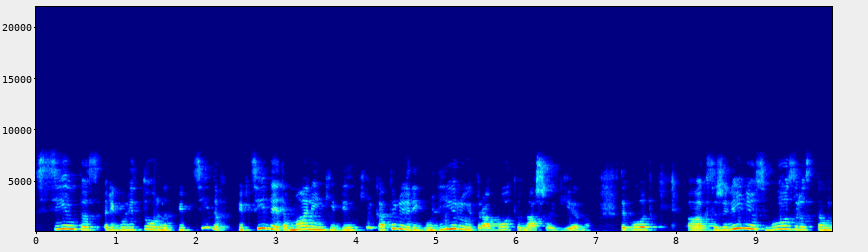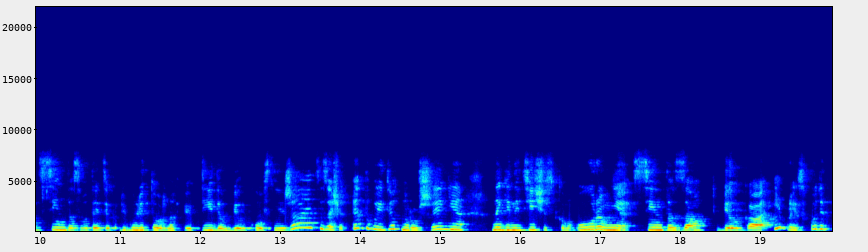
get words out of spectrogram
синтез регуляторных пептидов. Пептиды – это маленькие белки, которые регулируют работу наших генов. Так вот, а, к сожалению, с возрастом синтез вот этих регуляторных пептидов, белков снижается, за счет этого идет нарушение на генетическом уровне синтеза белка и происходит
